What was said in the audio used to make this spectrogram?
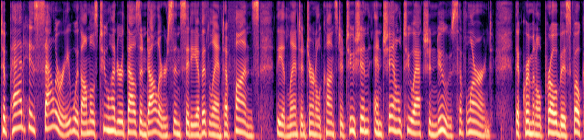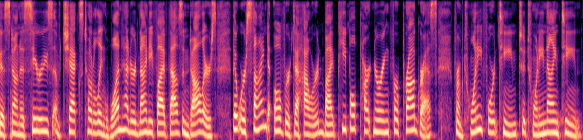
to pad his salary with almost $200,000 in City of Atlanta funds, the Atlanta Journal Constitution and Channel 2 Action News have learned. The criminal probe is focused on a series of checks totaling $195,000 that were signed over to Howard by people partnering for progress progress from 2014 to 2019.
